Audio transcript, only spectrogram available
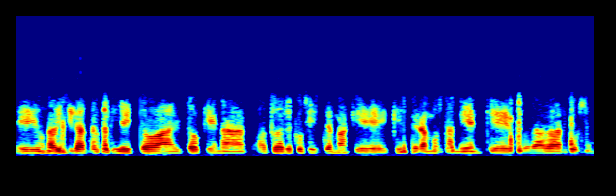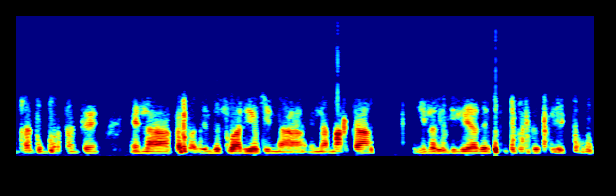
eh, una visibilidad al proyecto, al token, a, a todo el ecosistema que, que esperamos también que pueda dar pues un salto importante en la captación de usuarios y en la, en la marca y en la visibilidad del propio proyecto.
